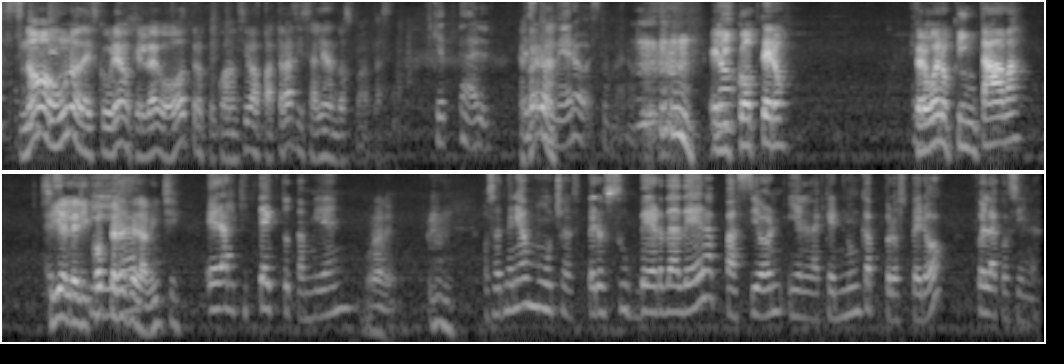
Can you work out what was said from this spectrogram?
No, uno descubrieron que luego otro, que cuando se iba para atrás y salían dos patas. ¿Qué tal? ¿Te Es? Homero, es Homero. Helicóptero. Pero bueno, pintaba. Sí, el helicóptero es de Da Vinci. Era arquitecto también. Órale. O sea, tenía muchas, pero su verdadera pasión y en la que nunca prosperó fue la cocina.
